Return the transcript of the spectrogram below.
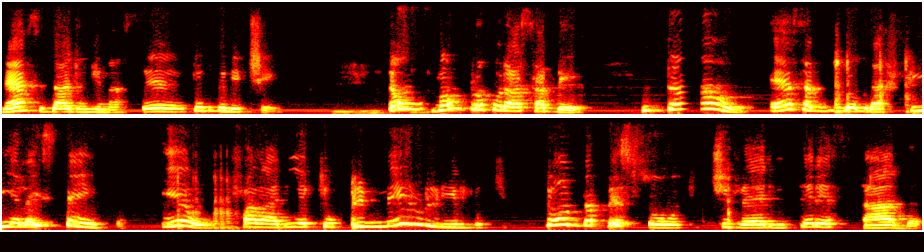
né? Cidade onde nasceu, tudo bonitinho. Então, vamos procurar saber. Então, essa bibliografia ela é extensa. Eu falaria que o primeiro livro que toda pessoa que estiver interessada,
